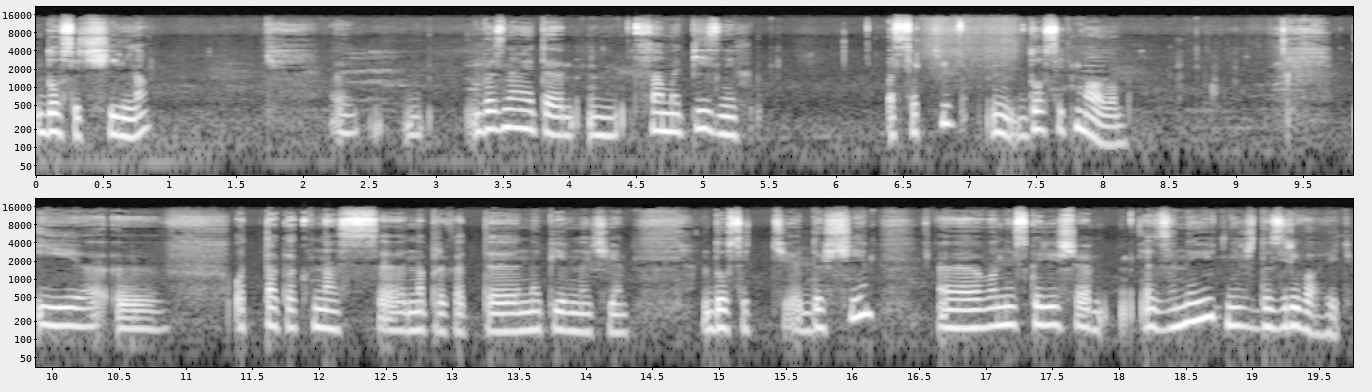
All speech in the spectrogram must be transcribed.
досить щільна. Ви знаєте, саме пізніх сортів досить мало. І е, от так як в нас, е, наприклад, е, на півночі досить дощі, е, вони скоріше згниють, ніж дозрівають.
